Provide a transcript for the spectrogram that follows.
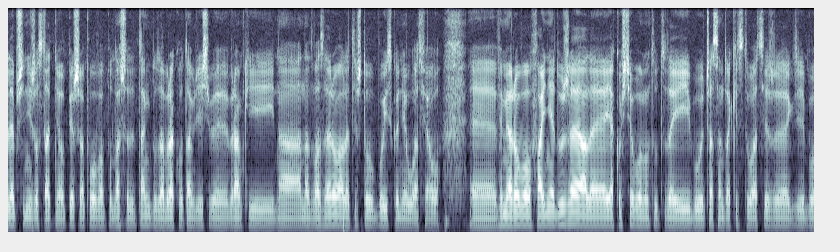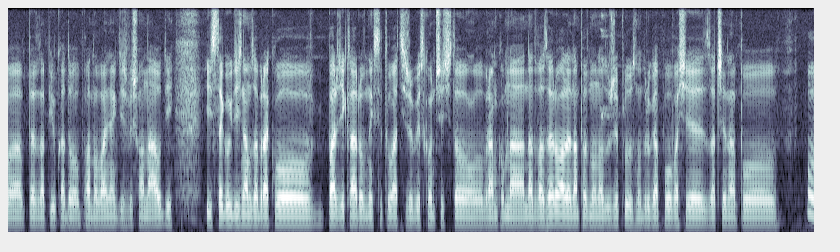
lepszy niż ostatnio. Pierwsza połowa pod nasze tank, to zabrakło tam gdzieś e, bramki na, na 2-0, ale też to boisko nie ułatwiało. E, Wymiarowo fajnie duże, ale jakościowo no to tutaj były czasem takie sytuacje, że gdzie była pewna piłka do opanowania, gdzieś wyszła na Audi i z tego gdzieś nam zabrakło bardziej klarownych sytuacji, żeby skończyć to bramką na, na 2-0, ale na pewno na duży plus. No druga połowa się zaczyna po po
